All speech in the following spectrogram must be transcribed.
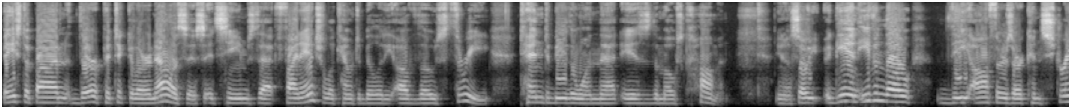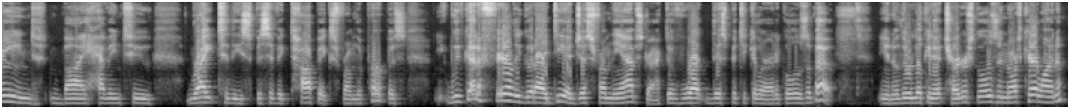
Based upon their particular analysis, it seems that financial accountability of those three tend to be the one that is the most common. You know, so again, even though the authors are constrained by having to write to these specific topics from the purpose, we've got a fairly good idea just from the abstract of what this particular article is about. You know, they're looking at charter schools in North Carolina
